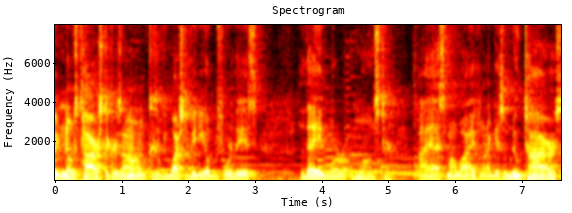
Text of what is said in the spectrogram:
putting those tire stickers on, because if you watched the video before this, they were a monster. I asked my wife when I get some new tires,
